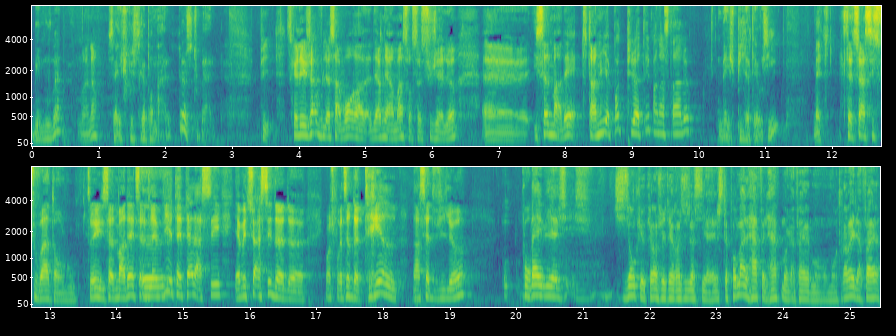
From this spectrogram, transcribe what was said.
mes mouvements. Ben non. Ça les frustrait pas mal. Là, c'est tout bad. Puis, ce que les gens voulaient savoir euh, dernièrement sur ce sujet-là, euh, ils se demandaient, tu t'ennuyais pas de piloter pendant ce temps-là? Ben, je pilotais aussi. Mais tu- c'était-tu assez souvent à ton goût? Tu sais, ils se demandaient, Euh, la vie était-elle assez, y avait-tu assez de, de, comment je pourrais dire, de thrill dans cette vie-là? Pour... Ben, euh, j- disons que quand j'étais rendu dans le c'était pas mal half and half mon affaire, mon, mon travail d'affaires.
